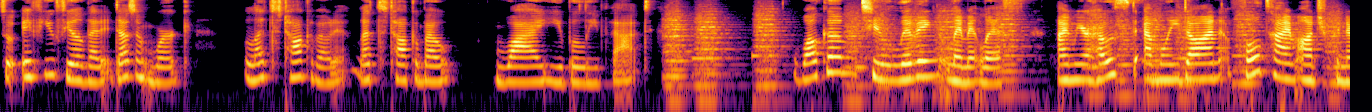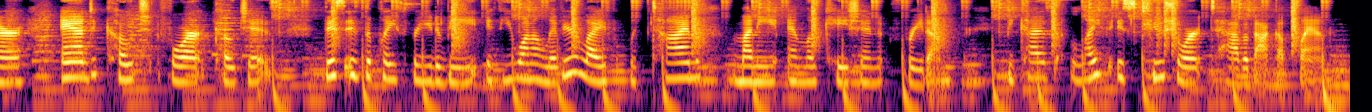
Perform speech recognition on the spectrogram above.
So if you feel that it doesn't work, let's talk about it. Let's talk about why you believe that. Welcome to Living Limitless. I'm your host, Emily Dawn, full time entrepreneur and coach for coaches. This is the place for you to be if you want to live your life with time, money, and location freedom. Because life is too short to have a backup plan.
